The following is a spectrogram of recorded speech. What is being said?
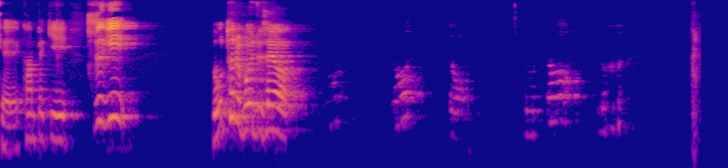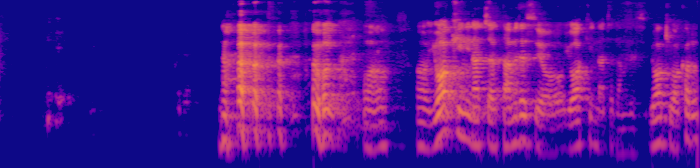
OK, 完璧。次、ロットル、보여주세 요。 ヨアキンになっちゃダメですよ。ヨアになっちゃダメです。ヨアキわかる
